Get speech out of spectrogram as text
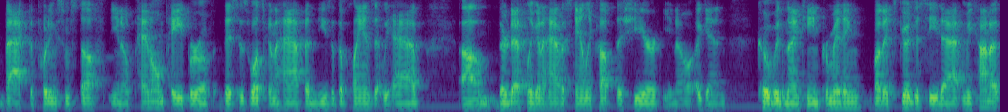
back to putting some stuff, you know, pen on paper of this is what's going to happen. These are the plans that we have. Um, they're definitely going to have a Stanley Cup this year. You know, again, COVID nineteen permitting, but it's good to see that, and we kind of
